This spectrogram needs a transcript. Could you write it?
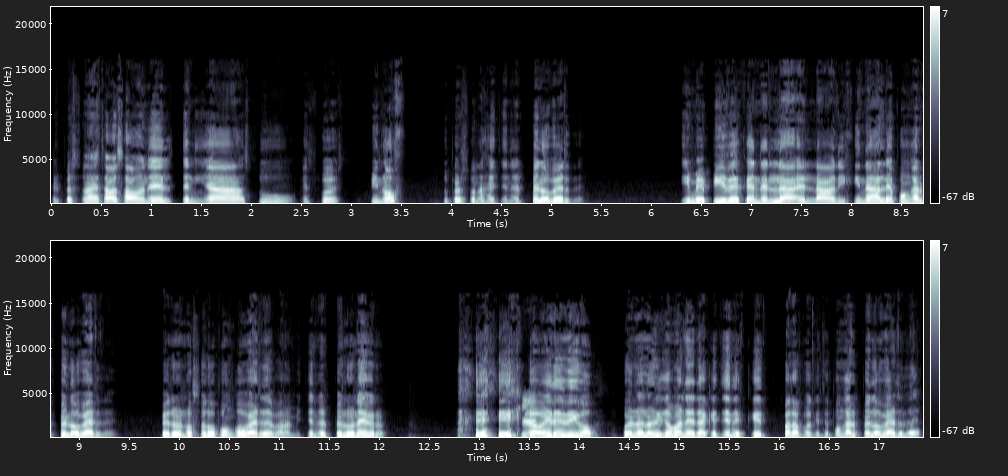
el personaje está basado en él, tenía su, en su spin-off, su personaje tiene el pelo verde. Y me pide que en la, en la original le ponga el pelo verde. Pero no se lo pongo verde, para mí tiene el pelo negro. Y Claro. le digo, bueno, la única manera que tienes que, para que te ponga el pelo verde,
